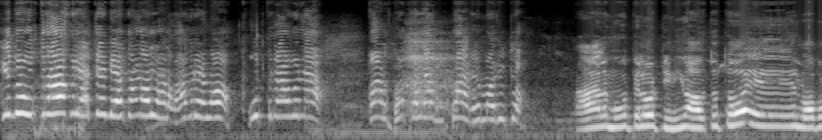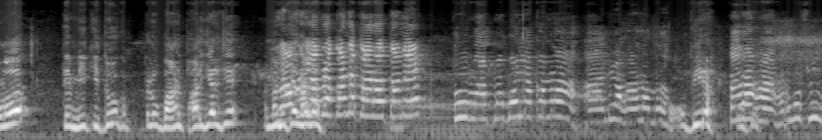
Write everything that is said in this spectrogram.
કીધું ઉતરાગ લેતે બે જણો લડવામ રેલો ઉતરાવ ને અડધો કલાક ઉતારે મરી ગયો હાલ મો પેલો ટીણીયો આવતો તો એ લોબડો તે મી કીધું કે પેલું બાણ ફાડી ગયેલ છે મને કે મને કોને કરો તમે તું માપમાં બોલ ના કમળા આ લ્યો હાલ હમણાં ઊભી રહે તારા હા હરવો છું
